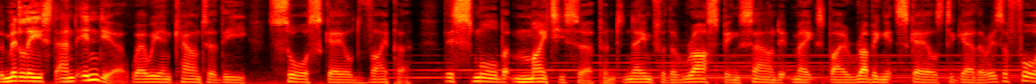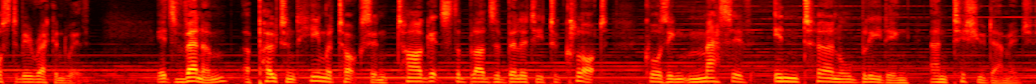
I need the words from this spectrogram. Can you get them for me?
The Middle East and India, where we encounter the saw-scaled viper, this small but mighty serpent, named for the rasping sound it makes by rubbing its scales together, is a force to be reckoned with. Its venom, a potent hemotoxin, targets the blood's ability to clot, causing massive internal bleeding and tissue damage.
